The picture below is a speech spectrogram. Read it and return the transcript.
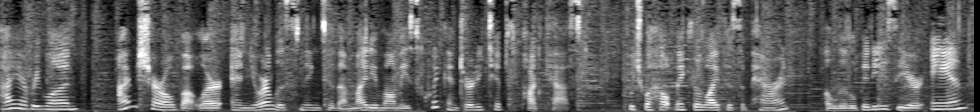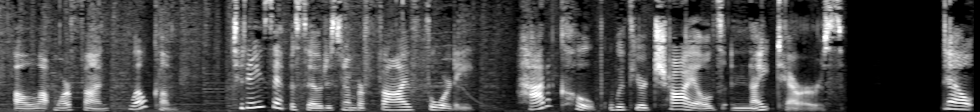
Hi, everyone. I'm Cheryl Butler, and you're listening to the Mighty Mommy's Quick and Dirty Tips podcast, which will help make your life as a parent a little bit easier and a lot more fun. Welcome. Today's episode is number 540 How to Cope with Your Child's Night Terrors. Now,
